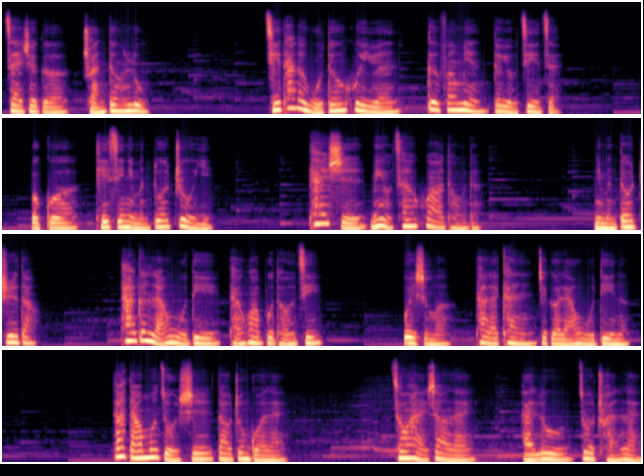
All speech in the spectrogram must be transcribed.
在这个传灯录，其他的五灯会员各方面都有记载。不过提醒你们多注意，开始没有参话头的，你们都知道，他跟梁武帝谈话不投机，为什么？他来看这个梁武帝呢。他达摩祖师到中国来，从海上来，海路坐船来，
